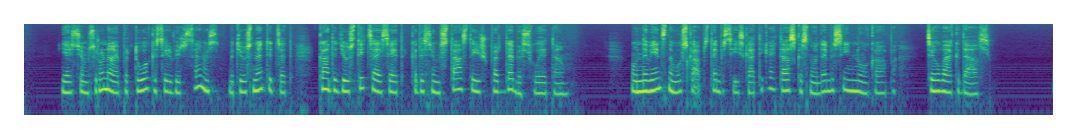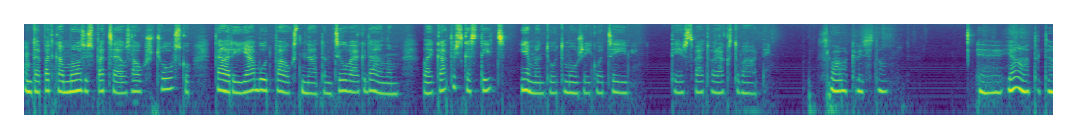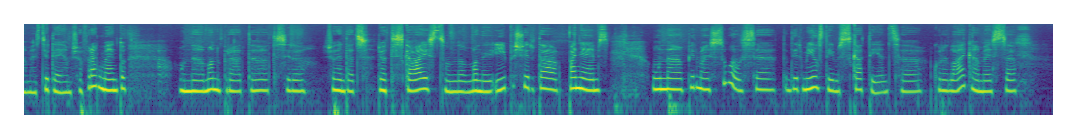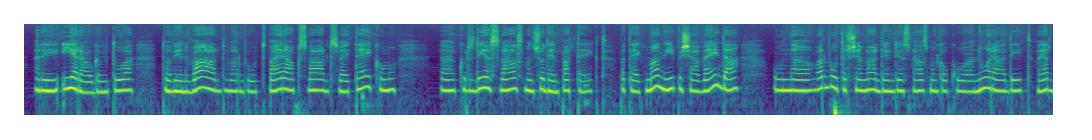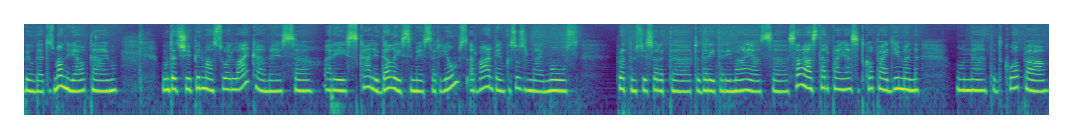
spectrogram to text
Ja es jums runāju par to, kas ir virs zemes, bet jūs neticat, kā tad jūs ticēsiet, kad es jums stāstīšu par debesu lietām? Un neviens nav uzkāpis debesīs kā tikai tas, kas no debesīm nokāpa, cilvēka dēls. Un tāpat kā Mozus pacēla uz augšu čūsku, tā arī jābūt paaugstinātam cilvēka dēlam, lai katrs, kas tic, iemantotu mūžīgo dzīvi. Tie ir svēto rakstu vārdi. Slava Kristum! E, jā, tad mēs dzirdējām šo fragmentu, un manuprāt, tas ir šodien tāds ļoti skaists un man īpaši ir tā paņēmis. Un uh, pirmais solis uh, tad ir mīlestības skatiens, uh, kura laikā mēs uh, arī ieraugam to, to vienu vārdu, varbūt vairākus vārdus vai teikumu, uh, kurus Dievs vēlas man šodien pateikt. Pateikt man īpašā veidā, un uh, varbūt ar šiem vārdiem Dievs vēlas man kaut ko norādīt vai atbildēt uz manu jautājumu. Un tad šī pirmā soļa laikā mēs arī skaļi dalīsimies ar jums, ar vārdiem, kas uzrunāja mūsu Protams, jūs varat to darīt arī mājās savā starpā, ja esat kopā ģimene, un tad kopā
